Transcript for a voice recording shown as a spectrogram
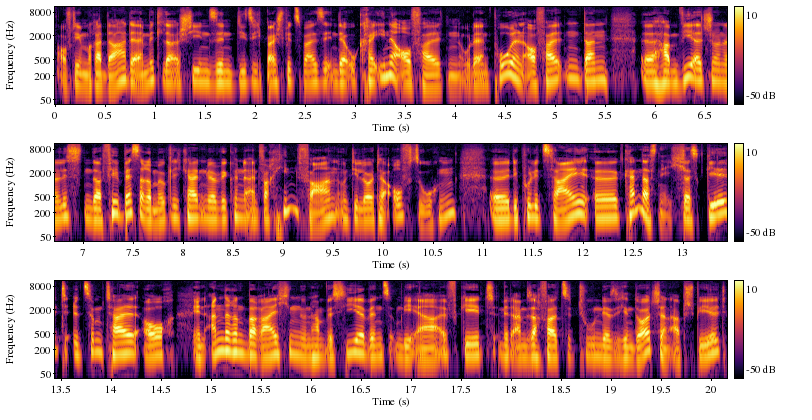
auf dem Radar der Ermittler erschienen sind, die sich beispielsweise in der Ukraine aufhalten oder in Polen aufhalten, dann äh, haben wir als Journalisten da viel bessere Möglichkeiten, weil wir können einfach hinfahren und die Leute aufsuchen äh, die Polizei äh, kann das nicht. Das gilt äh, zum Teil auch in anderen Bereichen. Nun haben wir es hier, wenn es um die RAF geht, mit einem Sachverhalt zu tun, der sich in Deutschland abspielt.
